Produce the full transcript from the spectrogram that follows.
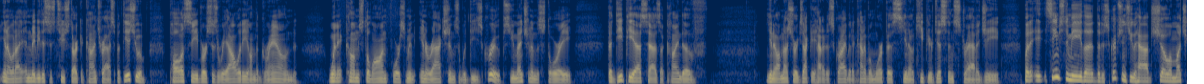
you know, and, I, and maybe this is too stark a contrast, but the issue of policy versus reality on the ground when it comes to law enforcement interactions with these groups. You mentioned in the story that DPS has a kind of you know, I'm not sure exactly how to describe it, a kind of amorphous, you know, keep your distance strategy. But it, seems to me the the descriptions you have show a much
